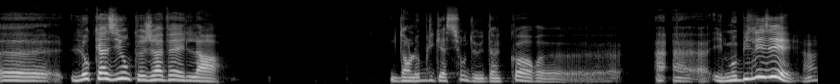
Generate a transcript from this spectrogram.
euh, l'occasion que j'avais là, dans l'obligation d'un corps euh, immobilisé, hein,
